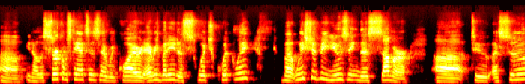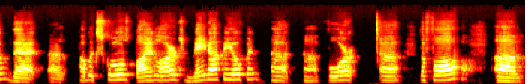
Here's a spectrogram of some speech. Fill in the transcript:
Um, you know, the circumstances have required everybody to switch quickly, but we should be using this summer uh, to assume that uh, public schools, by and large, may not be open uh, uh for uh, the fall. Um,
